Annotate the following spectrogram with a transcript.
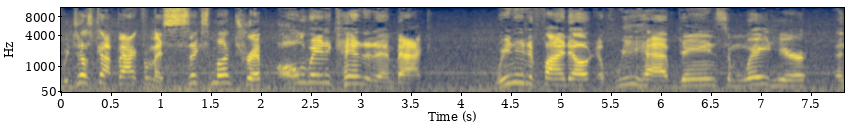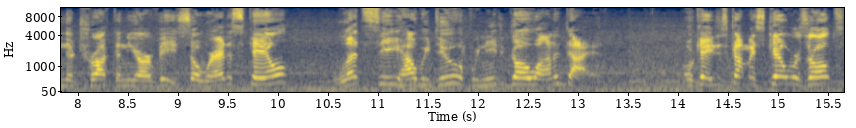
We just got back from a six month trip all the way to Canada and back. We need to find out if we have gained some weight here in the truck and the RV. So we're at a scale. Let's see how we do if we need to go on a diet. Okay, just got my scale results.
